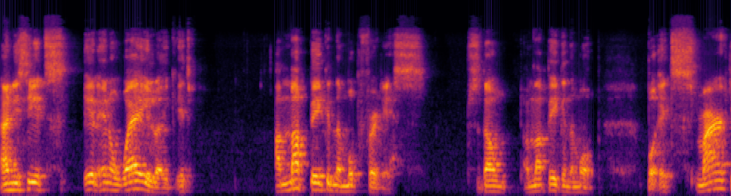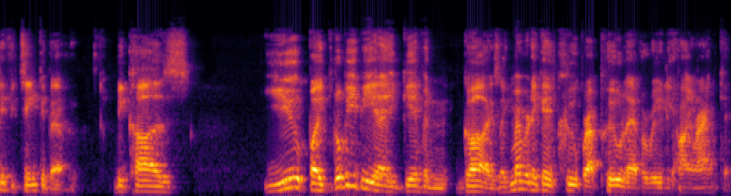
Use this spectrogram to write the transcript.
and you see, it's in, in a way like it's. I'm not bigging them up for this, so don't. I'm not bigging them up, but it's smart if you think about it because you by WBA giving guys like remember they gave Kubrat Pulev a really high ranking.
